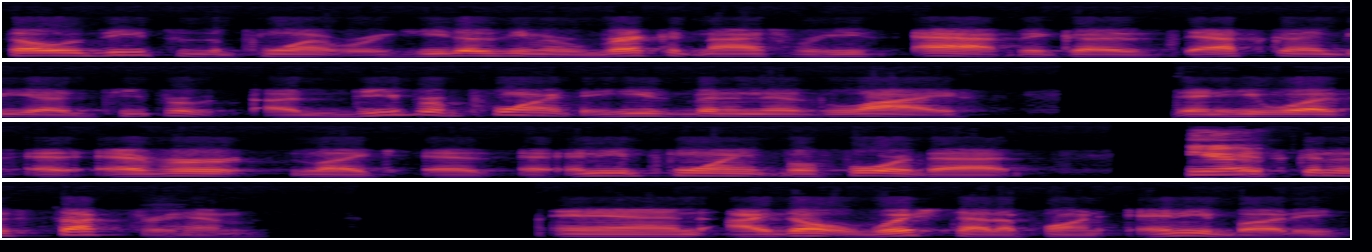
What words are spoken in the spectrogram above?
so deep to the point where he doesn't even recognize where he's at because that's going to be a deeper a deeper point that he's been in his life than he was at ever like at, at any point before that. Yep. It's going to suck for him, and I don't wish that upon anybody.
